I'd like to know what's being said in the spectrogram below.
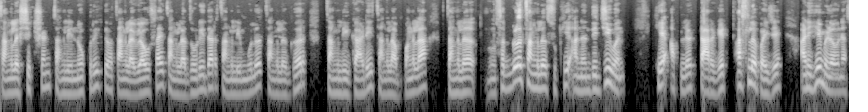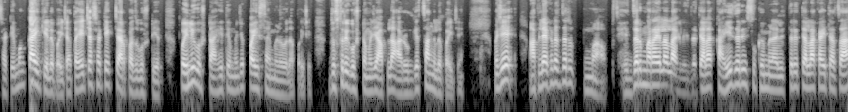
चांगलं शिक्षण चांगली नोकरी किंवा चांगला व्यवसाय चांगला जोडीदार चांगली मुलं चांगलं घर चांगली गाडी चांगला बंगला चांगलं सगळं चांगलं सुखी आनंदी जीवन हे आपलं टार्गेट असलं पाहिजे आणि हे मिळवण्यासाठी मग काय केलं पाहिजे? आता याच्यासाठी एक चार पाच गोष्टी आहेत. पहिली गोष्ट आहे ते म्हणजे पैसा मिळवला पाहिजे. दुसरी गोष्ट म्हणजे आपलं आरोग्य चांगलं पाहिजे. म्हणजे आपल्याकडे जर हे जर मरायला लागले तर त्याला काही जरी सुख मिळाली तरी त्याला काही त्याचा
